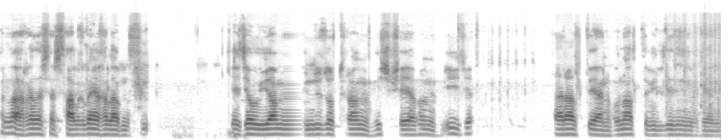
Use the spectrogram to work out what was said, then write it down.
Allah arkadaşlar salgına yakalanmışsın. Gece uyuyamıyorum, gündüz oturamıyorum, hiçbir şey yapamıyorum. İyice daralttı yani, bunalttı bildiğiniz gibi yani.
